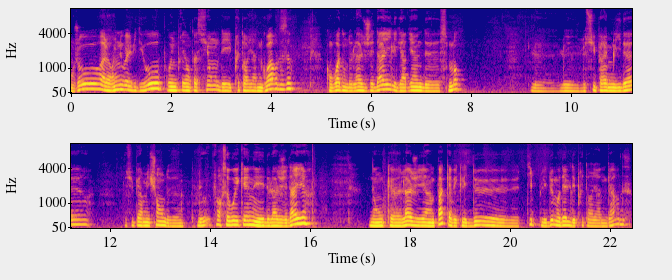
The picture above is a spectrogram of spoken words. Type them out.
Bonjour, alors une nouvelle vidéo pour une présentation des Praetorian Guards qu'on voit dans de l'âge Jedi, les gardiens de le, le, suprême leader, le super méchant de, Force Awakens et de l'âge Jedi. Donc euh, là j'ai un pack avec les deux types, les deux modèles des Praetorian Guards.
